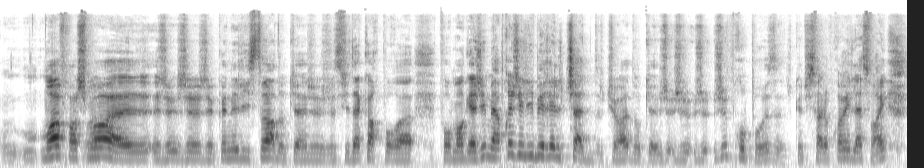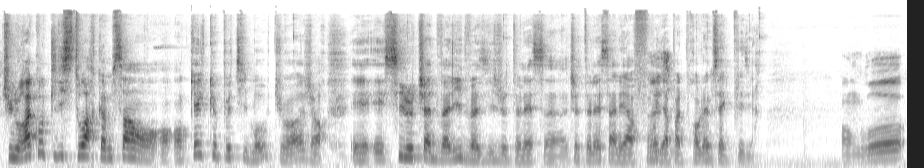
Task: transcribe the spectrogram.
Moi, franchement, euh, je, je- je connais l'histoire, donc euh, je, je suis d'accord pour, euh, pour m'engager. Mais après, j'ai libéré le chat, tu vois. Donc, je, je- je- je propose que tu sois le premier de la soirée. Tu nous racontes l'histoire comme ça en, en- en quelques petits mots, tu vois, genre. Et, et si le chat valide, vas-y, je te laisse, je te laisse aller à fond. Il y a pas de problème, c'est avec plaisir. En gros,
